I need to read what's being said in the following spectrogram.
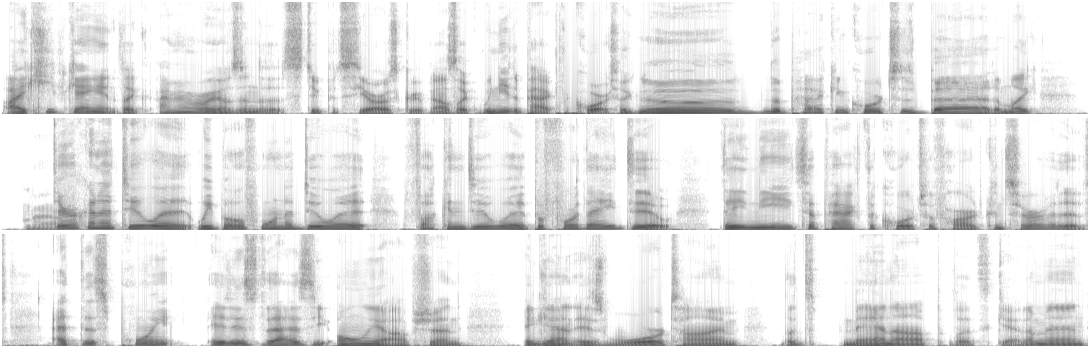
I keep getting it. Like, I remember when I was in the stupid CRs group, and I was like, we need to pack the courts. Like, no, the packing courts is bad. I'm like, no. they're gonna do it. We both want to do it. Fucking do it before they do. They need to pack the courts with hard conservatives. At this point, it is that is the only option. Again, it is wartime. Let's man up. Let's get them in.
